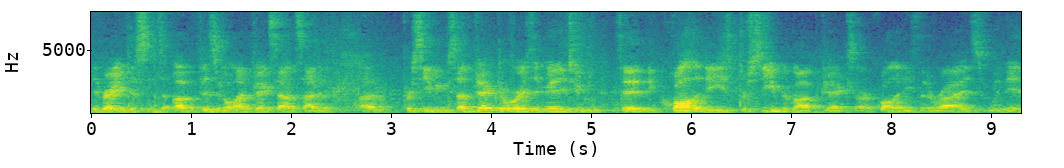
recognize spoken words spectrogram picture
the very existence of physical objects outside of a perceiving subject, or is it merely to say that the qualities perceived of objects are qualities that arise within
